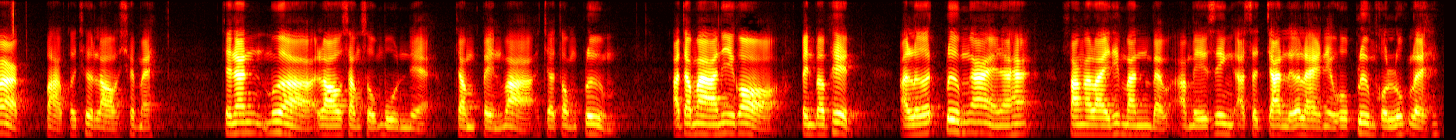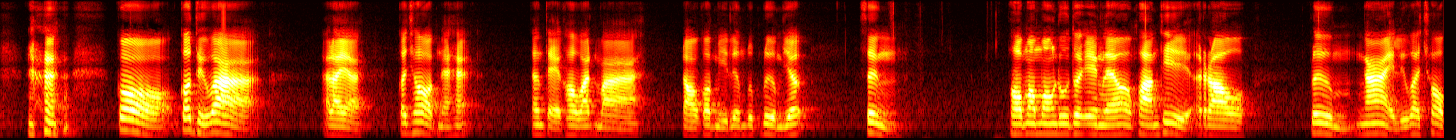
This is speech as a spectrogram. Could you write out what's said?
มาก ๆ บาปก็เชิดเราใช่ไหม ฉะนั้นเมื่อเราสั่งสมบุญเนี่ยจำเป็นว่าจะต้องปลื้มอาตมานี่ก็เป็นประเภท alert ปลื้มง่ายนะฮะฟังอะไรที่มันแบบ amazing อัศจรรย์หรืออะไรเนี่ยโอ้โหปลื้มคนลุกเลย ก็ก็ถือว่าอะไรอะ ก็ชอบนะฮะ ตั้งแต่เข้าวัดมา เราก็มีเรื่องปลื้มๆเยอะ ซึ่งพอมามองดูตัวเองแล้วความที่เราปลื้มง่ายหรือว่าชอบ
